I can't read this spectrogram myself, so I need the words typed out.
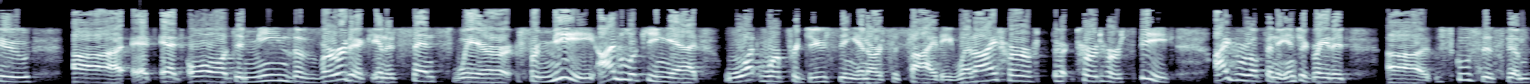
to uh, at, at all demean the verdict in a sense where, for me, I'm looking at what we're producing in our society. When I heard heard her speak, I grew up in an integrated uh, school system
